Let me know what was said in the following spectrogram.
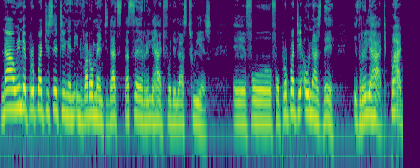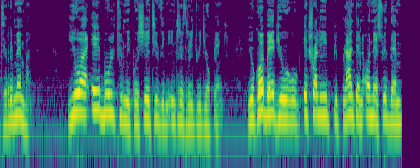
Now in the property setting and environment, that's that's uh, really hard for the last two years. Uh, for for property owners there, it's really hard. But remember, you are able to negotiate even interest rate with your bank. You go back, you actually be blunt and honest with them.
